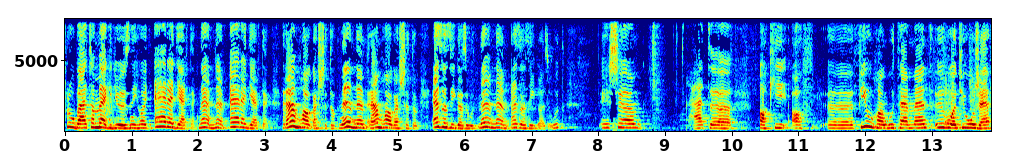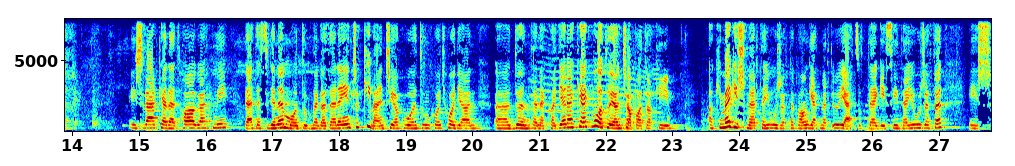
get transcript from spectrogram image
próbálta meggyőzni, hogy erre gyertek, nem, nem, erre gyertek, rám hallgassatok, nem, nem, rám hallgassatok, ez az igaz út, nem, nem, ez az igaz út. És hát aki a fiú hang után ment, ő volt József, és rá kellett hallgatni, de hát ezt ugye nem mondtuk meg az elején, csak kíváncsiak voltunk, hogy hogyan döntenek a gyerekek. Volt olyan csapat, aki aki megismerte Józsefnek a hangját, mert ő játszotta egész héten Józsefet, és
